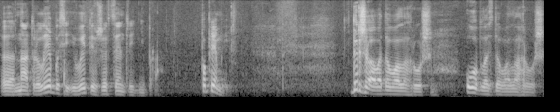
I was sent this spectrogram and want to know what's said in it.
на тролейбусі і вийти вже в центрі Дніпра. По прямій. Держава давала гроші, область давала гроші,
